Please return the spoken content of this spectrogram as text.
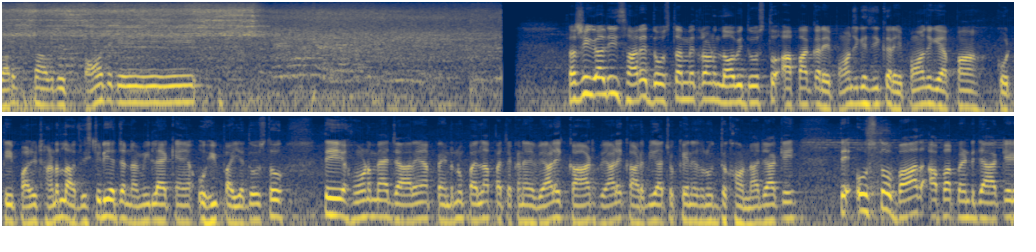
ਵਰਕਸ਼ਾਪ ਤੇ ਪਹੁੰਚ ਕੇ ਸਤਿ ਸ਼੍ਰੀ ਅਕਾਲ ਜੀ ਸਾਰੇ ਦੋਸਤਾਂ ਮਿੱਤਰਾਂ ਨੂੰ। ਲਓ ਵੀ ਦੋਸਤੋ ਆਪਾਂ ਘਰੇ ਪਹੁੰਚ ਗਏ ਸੀ। ਘਰੇ ਪਹੁੰਚ ਗਏ ਆਪਾਂ ਕੋਟੀ ਪਾਲੀ ਠੰਡ ਲੱਗਦੀ ਸੀ ਜਿਹੜੀ ਅੱਜ ਨਵੀਂ ਲੈ ਕੇ ਆਏ ਹਾਂ, ਉਹੀ ਪਾਈ ਆ ਦੋਸਤੋ। ਤੇ ਹੁਣ ਮੈਂ ਜਾ ਰਿਹਾ ਪਿੰਡ ਨੂੰ ਪਹਿਲਾਂ ਆਪਾਂ ਚੱਕਣੇ ਵਿਆਹ ਵਾਲੇ ਕਾਰਡ ਵਿਆਹ ਵਾਲੇ ਕਾਰਡ ਵੀ ਆ ਚੁੱਕੇ ਨੇ ਤੁਹਾਨੂੰ ਦਿਖਾਉਣਾ ਜਾ ਕੇ। ਤੇ ਉਸ ਤੋਂ ਬਾਅਦ ਆਪਾਂ ਪਿੰਡ ਜਾ ਕੇ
